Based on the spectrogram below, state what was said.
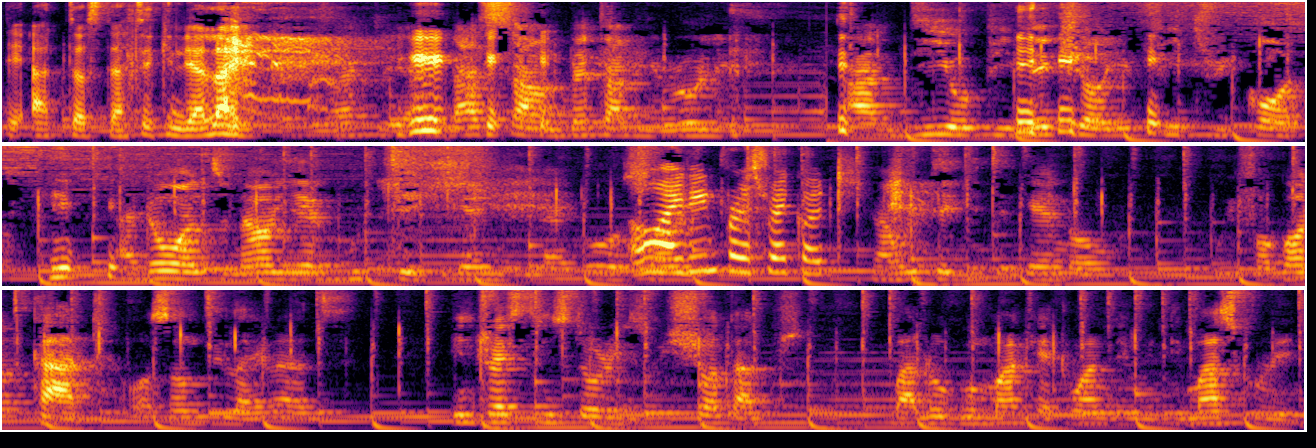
the actors start taking their line. Exactly. And that sound better be rolling. And DOP, make sure you fit record. I don't want to now hear good take again. Like, oh, oh, I didn't press record. Can we take it again? Or we forgot card or something like that. Interesting stories. We shot at Balogun Market one day with the masquerade.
